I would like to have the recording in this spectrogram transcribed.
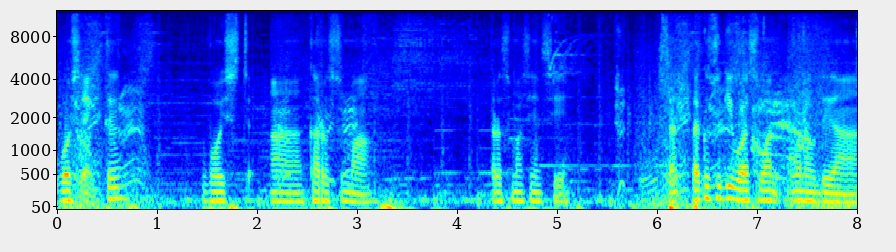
voice actor voiced uh, Karasuma Karasuma sensei. Ta- Takasugi was one one of the uh,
